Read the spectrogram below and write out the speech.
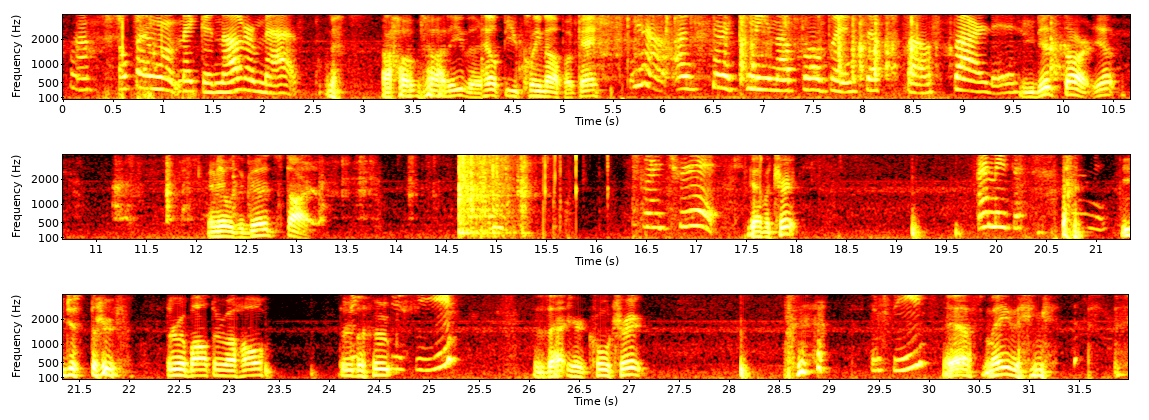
I hope I won't make another mess. I hope not either. Help you clean up, okay? Yeah, I'm gonna clean up all my stuff while starting. You did start, yep. And it was a good start. My trick. You have a trick? I need to. You just threw threw threw a ball through a hole? Through the hoop? You see? Is that your cool trick? You see? Yeah, it's amazing.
